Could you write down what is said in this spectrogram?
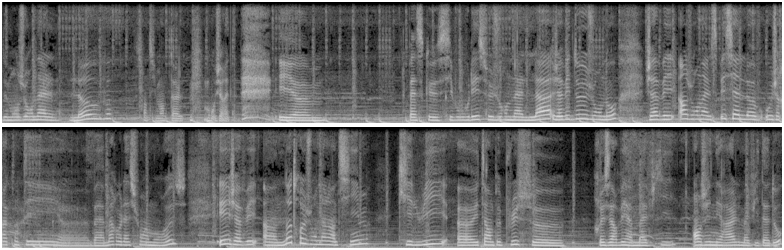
de mon journal Love sentimental. bon, j'arrête. Et parce que si vous voulez, ce journal-là, j'avais deux journaux. J'avais un journal spécial love où je racontais euh, bah, ma relation amoureuse, et j'avais un autre journal intime qui lui euh, était un peu plus euh, réservé à ma vie en général, ma vie d'ado.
